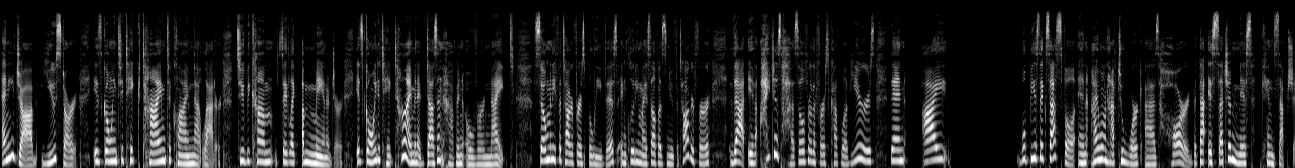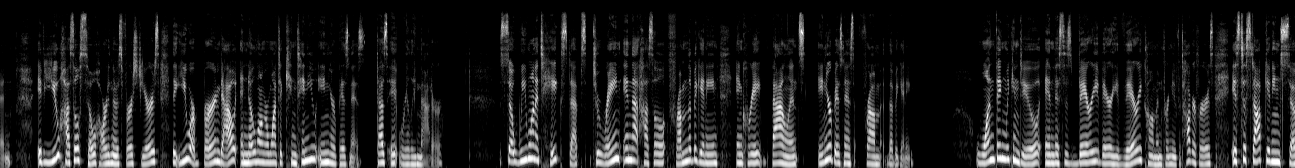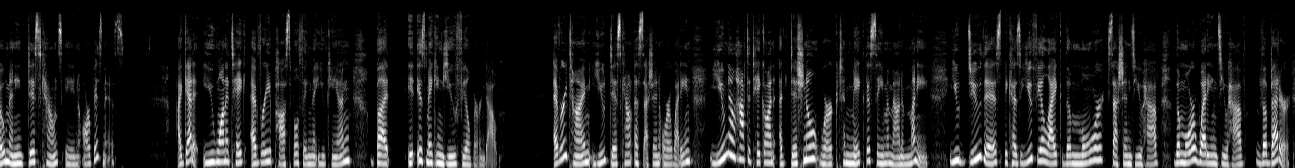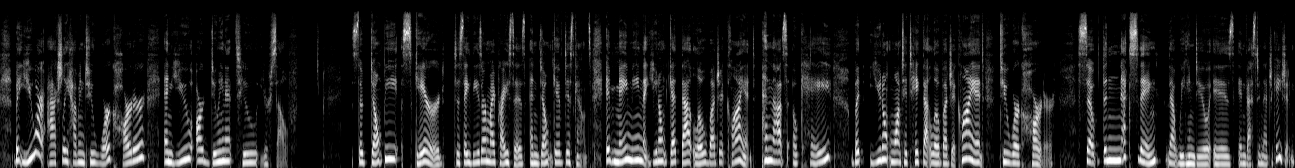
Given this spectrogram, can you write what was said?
Any job you start is going to take time to climb that ladder, to become, say, like a manager. It's going to take time and it doesn't happen overnight. So many photographers believe this, including myself as a new photographer, that if I just hustle for the first couple of years, then I will be successful and I won't have to work as hard. But that is such a misconception. If you hustle so hard in those first years that you are burned out and no longer want to continue in your business, does it really matter? So, we want to take steps to rein in that hustle from the beginning and create balance in your business from the beginning. One thing we can do, and this is very, very, very common for new photographers, is to stop giving so many discounts in our business. I get it. You want to take every possible thing that you can, but it is making you feel burned out. Every time you discount a session or a wedding, you now have to take on additional work to make the same amount of money. You do this because you feel like the more sessions you have, the more weddings you have, the better. But you are actually having to work harder and you are doing it to yourself. So don't be scared to say these are my prices and don't give discounts. It may mean that you don't get that low budget client, and that's okay, but you don't want to take that low budget client to work harder. So, the next thing that we can do is invest in education.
